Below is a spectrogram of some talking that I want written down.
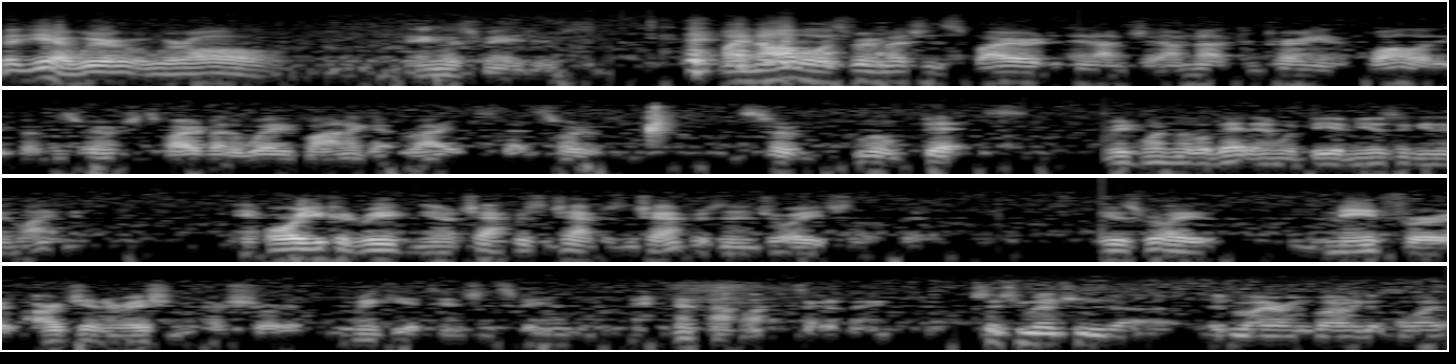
But yeah, we're we're all English majors. My novel is very much inspired, and I'm I'm not comparing it in quality, but it's very much inspired by the way Vonnegut writes. That sort of sort of little bits. Read one little bit, and it would be amusing and enlightening. Or you could read, you know, chapters and chapters and chapters and enjoy each little bit. He was really made for our generation with our short, winky attention span and all that sort of thing. Since you mentioned uh, admiring Vonnegut, I want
